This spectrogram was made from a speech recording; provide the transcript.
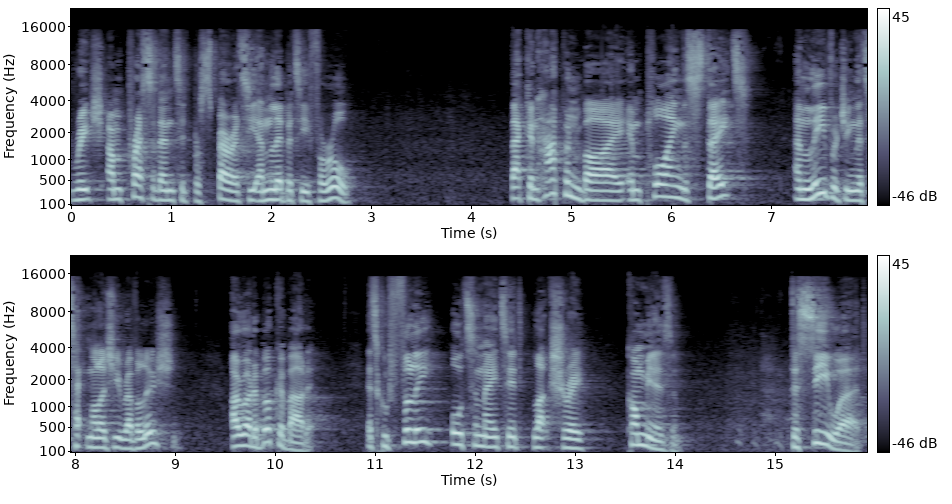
reach unprecedented prosperity and liberty for all. That can happen by employing the state and leveraging the technology revolution. I wrote a book about it. It's called fully automated luxury communism. The C word.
